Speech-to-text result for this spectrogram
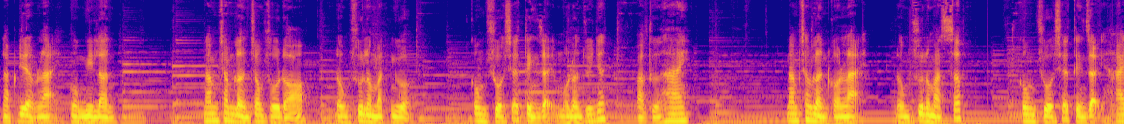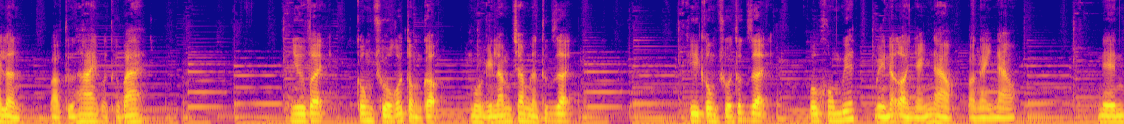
lặp đi lặp lại 1.000 lần. 500 lần trong số đó, đồng xu là mặt ngửa. Công chúa sẽ tỉnh dậy một lần duy nhất vào thứ hai. 500 lần còn lại, đồng xu là mặt sấp. Công chúa sẽ tỉnh dậy hai lần vào thứ hai và thứ ba. Như vậy, công chúa có tổng cộng 1.500 lần thức dậy. Khi công chúa thức dậy, cô không biết mình đã ở nhánh nào và ngày nào. Nên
